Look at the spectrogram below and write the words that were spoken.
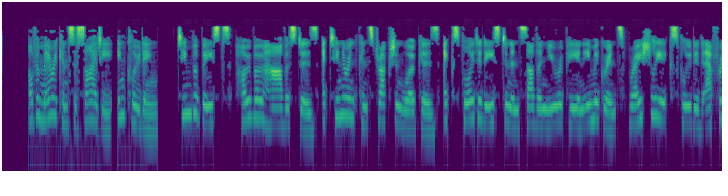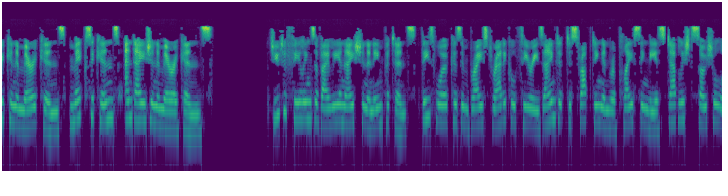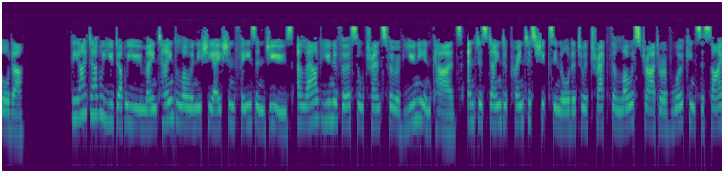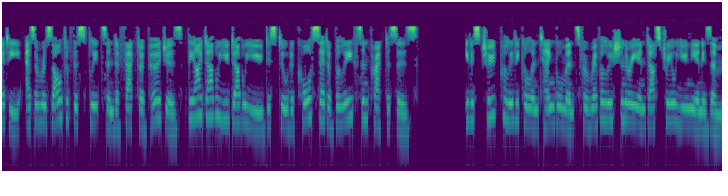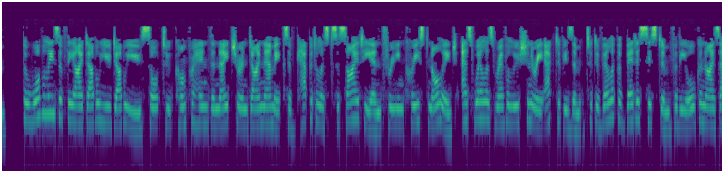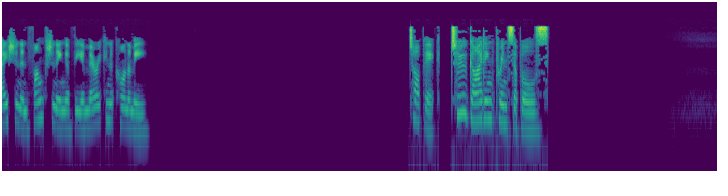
of American society, including timber beasts, hobo harvesters, itinerant construction workers, exploited Eastern and Southern European immigrants, racially excluded African Americans, Mexicans, and Asian Americans. Due to feelings of alienation and impotence, these workers embraced radical theories aimed at disrupting and replacing the established social order. The IWW maintained low initiation fees and dues, allowed universal transfer of union cards, and disdained apprenticeships in order to attract the lower strata of working society. As a result of the splits and de facto purges, the IWW distilled a core set of beliefs and practices. It eschewed political entanglements for revolutionary industrial unionism. The Wobblies of the IWW sought to comprehend the nature and dynamics of capitalist society and through increased knowledge, as well as revolutionary activism, to develop a better system for the organization and functioning of the American economy. Topic. Two guiding principles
